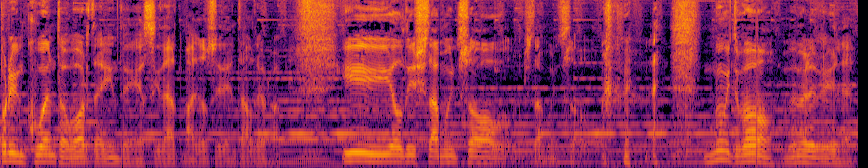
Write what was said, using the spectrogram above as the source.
por enquanto, a Horta ainda é a cidade mais ocidental da Europa. E ele diz que está muito sol, está muito sol. muito bom, maravilha.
